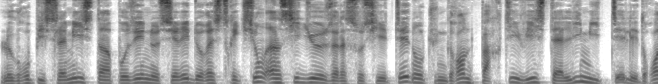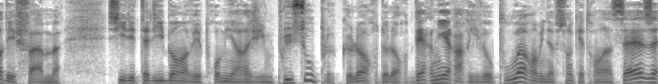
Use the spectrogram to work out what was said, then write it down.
le groupe islamiste a imposé une série de restrictions insidieuses à la société dont une grande partie vise à limiter les droits des femmes. Si les talibans avaient promis un régime plus souple que lors de leur dernière arrivée au pouvoir en 1996,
